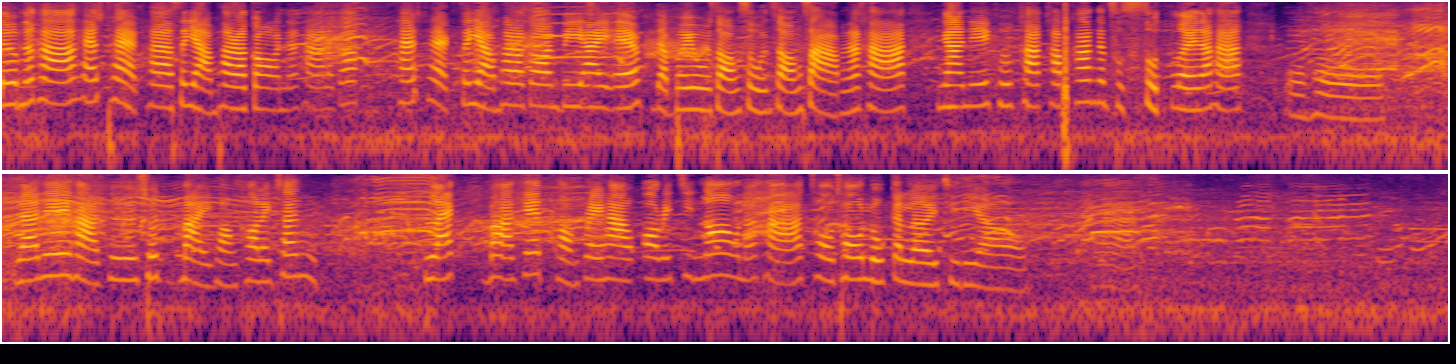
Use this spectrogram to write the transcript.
ลืมนะคะแฮชแท็กค่ะสยามพารากอนนะคะ แล้วก็แฮชแท็กสยามพารากอน BIFW 2023 นะคะ งานนี้คึกคักคับข้างกันสุดๆเลยนะคะ โอ้โห และนี่ค่ะคือชุดใหม่ของคอลเลกชัน Black Bucket ของ Greyhound Original นะคะ Total Look กันเลยทีเดียวนะคะ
